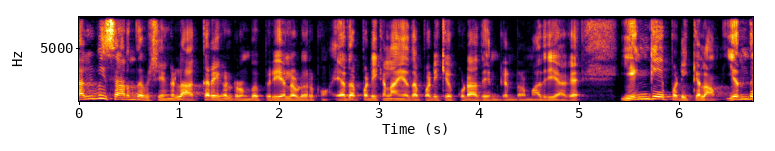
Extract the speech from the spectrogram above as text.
கல்வி சார்ந்த விஷயங்களில் அக்கறைகள் ரொம்ப பெரிய அளவில் இருக்கும். எதை படிக்கலாம் எதை படிக்கக்கூடாது என்கின்ற மாதிரியாக எங்கே படிக்கலாம் எந்த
